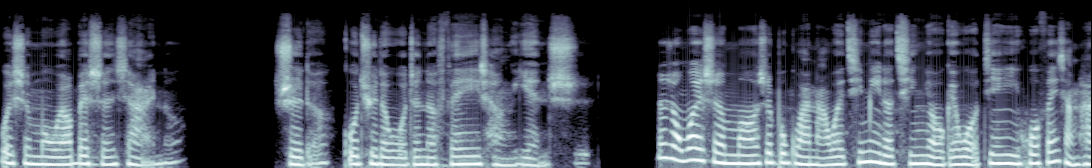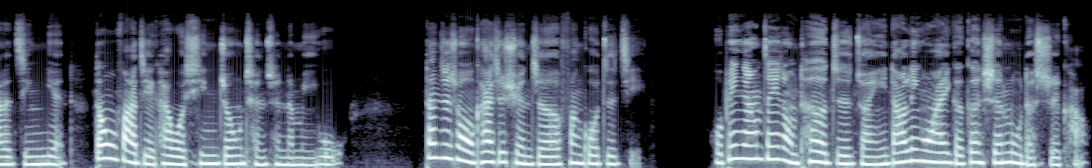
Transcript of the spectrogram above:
为什么我要被生下来呢？是的，过去的我真的非常厌世。那种为什么是不管哪位亲密的亲友给我建议或分享他的经验，都无法解开我心中层层的迷雾。但自从我开始选择放过自己，我便将这一种特质转移到另外一个更深入的思考。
